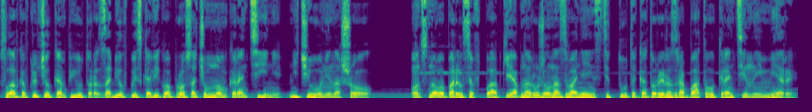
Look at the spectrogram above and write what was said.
Славка включил компьютер, забил в поисковик вопрос о чумном карантине, ничего не нашел. Он снова порылся в папке и обнаружил название института, который разрабатывал карантинные меры.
